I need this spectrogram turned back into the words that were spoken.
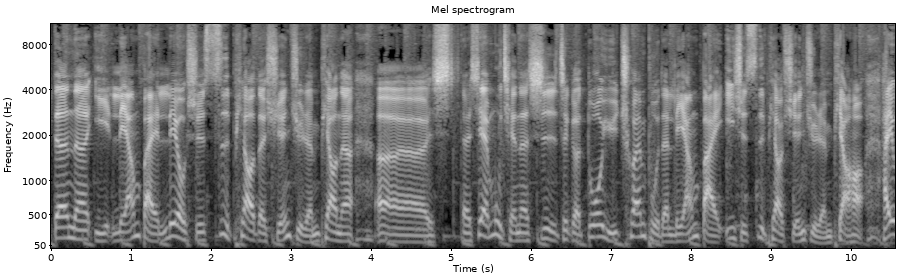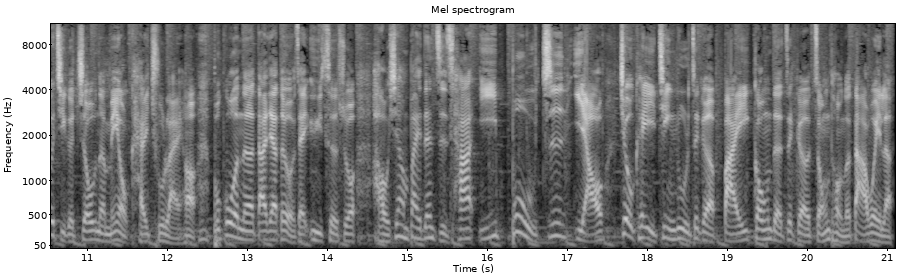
登呢以两百六十四票的选举人票呢，呃呃，现在目前呢是这个多于。于川普的两百一十四票选举人票哈，还有几个州呢没有开出来哈。不过呢，大家都有在预测说，好像拜登只差一步之遥就可以进入这个白宫的这个总统的大位了。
